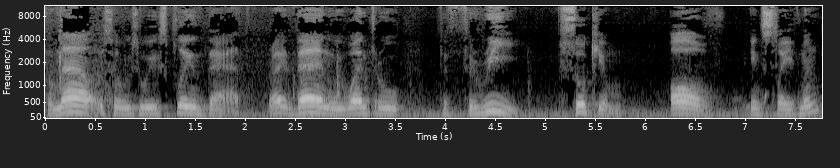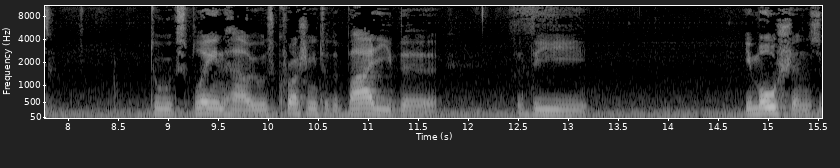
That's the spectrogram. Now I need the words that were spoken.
So now, so, so we explained that, right? Then we went through the three psukim of enslavement to explain how it was crushing into the body the the emotions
